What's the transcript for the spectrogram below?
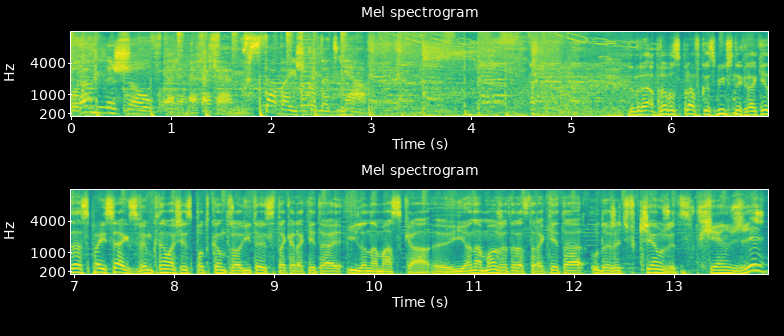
Poranny show w RMF FM. Wstawaj, szkoda dnia. Dobra, a propos spraw kosmicznych, rakieta SpaceX wymknęła się spod kontroli. To jest taka rakieta Ilona Maska y, i ona może teraz ta rakieta uderzyć w księżyc. Księży?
